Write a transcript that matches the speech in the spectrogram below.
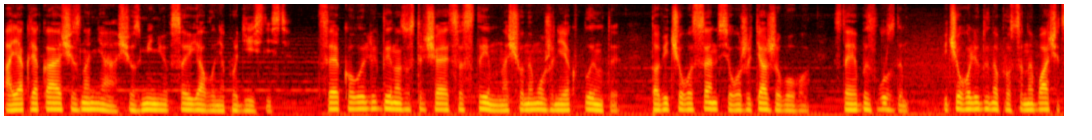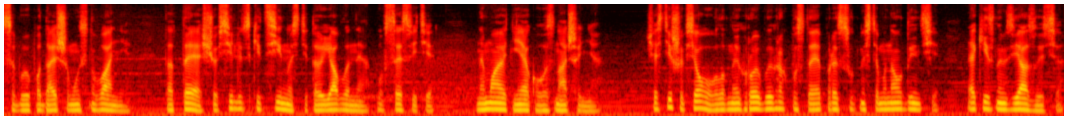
а як лякаюче знання, що змінює все уявлення про дійсність. Це коли людина зустрічається з тим, на що не може ніяк вплинути, та від чого сенс всього життя живого стає безглуздим, від чого людина просто не бачить себе у подальшому існуванні, та те, що всі людські цінності та уявлення у всесвіті не мають ніякого значення. Частіше всього головний герой в іграх постає перед сутностями наодинці, які з ним зв'язуються,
